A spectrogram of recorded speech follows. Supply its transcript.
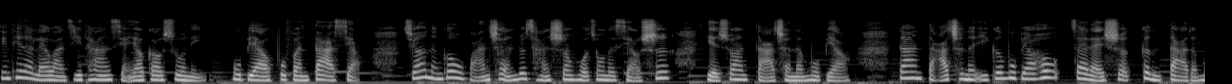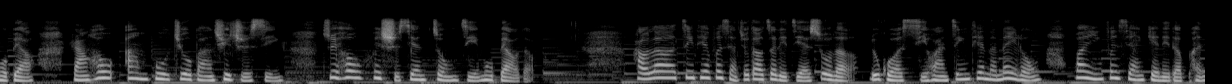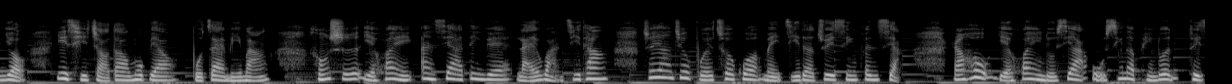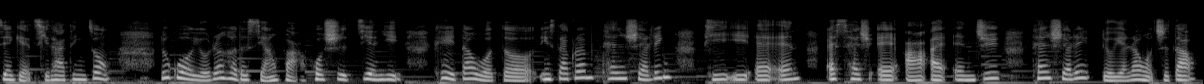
今天的来碗鸡汤想要告诉你，目标不分大小，只要能够完成日常生活中的小事，也算达成了目标。当达成了一个目标后，再来设更大的目标，然后按部就班去执行，最后会实现终极目标的。好了，今天分享就到这里结束了。如果喜欢今天的内容，欢迎分享给你的朋友，一起找到目标，不再迷茫。同时，也欢迎按下订阅，来碗鸡汤，这样就不会错过每集的最新分享。然后，也欢迎留下五星的评论，推荐给其他听众。如果有任何的想法或是建议，可以到我的 Instagram Ten Sharing T E A N S H A R I N G Ten Sharing 留言让我知道。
